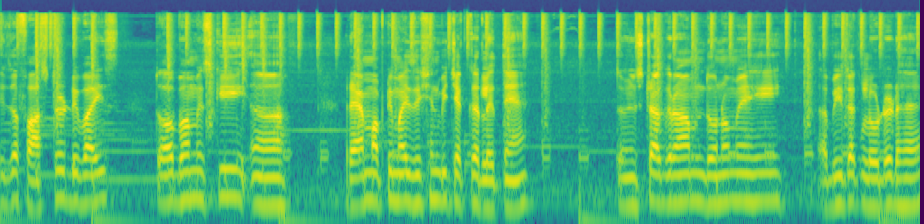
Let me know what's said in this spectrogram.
is a faster device तो अब हम इसकी रैम ऑप्टिमाइजेशन भी चेक कर लेते हैं। तो इंस्टाग्राम दोनों में ही अभी तक लोडेड है।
